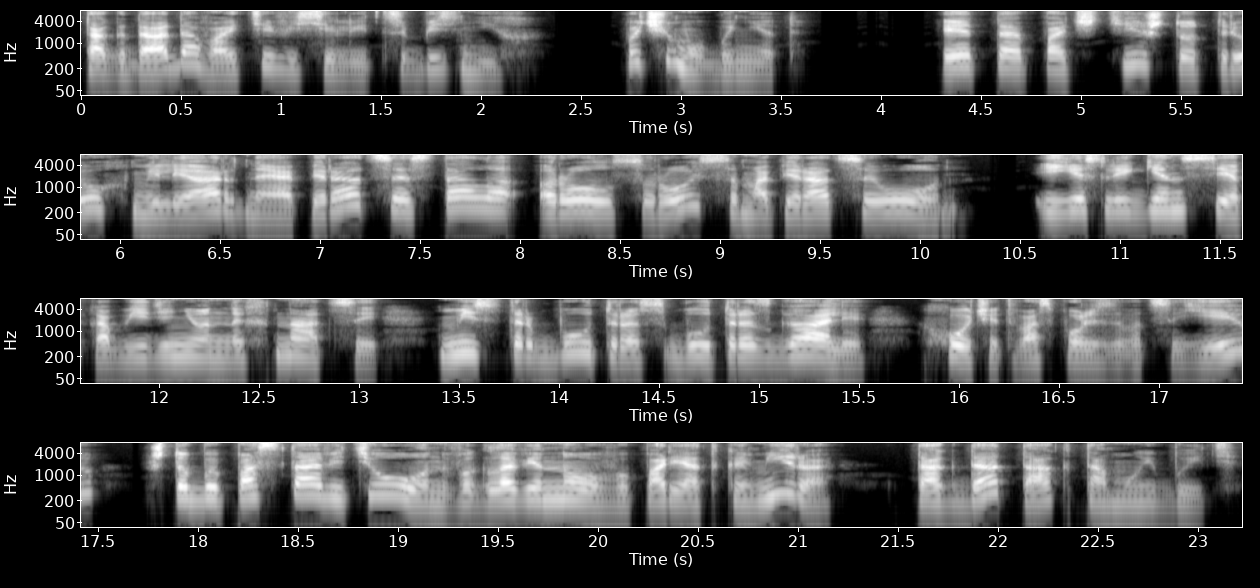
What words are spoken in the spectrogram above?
тогда давайте веселиться без них. Почему бы нет? Эта почти что трехмиллиардная операция стала Роллс-Ройсом операции ООН. И если генсек Объединенных Наций мистер Бутрос Бутрос Гали хочет воспользоваться ею, чтобы поставить ООН во главе нового порядка мира, тогда так тому и быть.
